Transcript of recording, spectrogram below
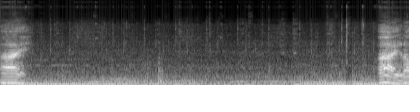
ไอไอเรา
